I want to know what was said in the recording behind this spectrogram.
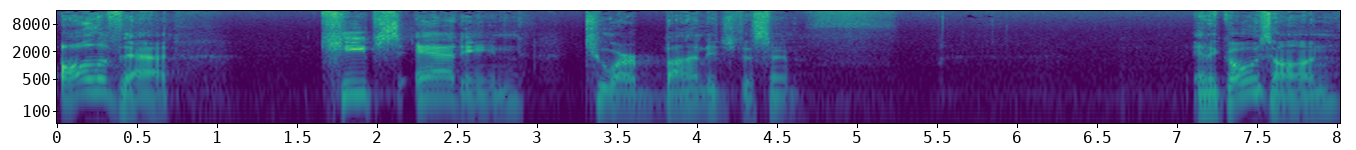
All of that keeps adding to our bondage to sin. And it goes on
